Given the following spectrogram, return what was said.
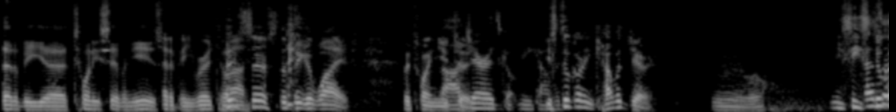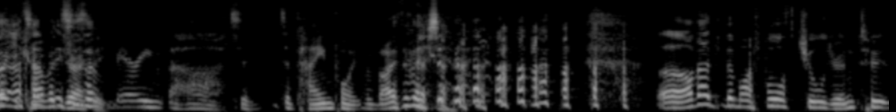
That'll be uh, 27 years. That'd be rude to Who ask. surfs the bigger wave between you Ah, two? Jared's got me covered. You still got him covered, Jared. well, Is he That's still a- got you that's a- covered, This is a very, oh, it's a, it's a pain point for both of us. Uh, I've had the, my fourth children, two,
